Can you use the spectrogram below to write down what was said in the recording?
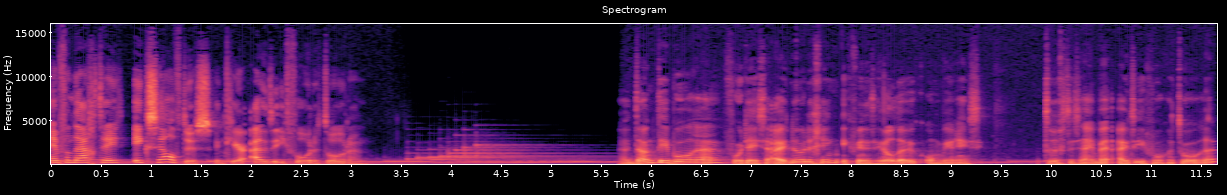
en vandaag treed ik zelf dus een keer uit de Ivoren Toren. Dank Deborah voor deze uitnodiging. Ik vind het heel leuk om weer eens terug te zijn bij Uit de Ivoren Toren.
